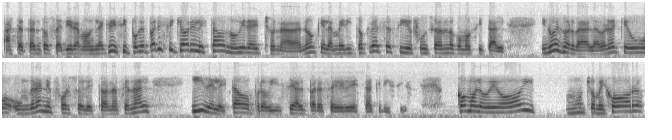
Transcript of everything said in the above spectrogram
hasta tanto saliéramos de la crisis, porque parece que ahora el Estado no hubiera hecho nada, ¿no? Que la meritocracia sigue funcionando como si tal. Y no es verdad, la verdad que hubo un gran esfuerzo del Estado Nacional y del Estado provincial para salir de esta crisis. ¿Cómo lo veo hoy? Mucho mejor,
